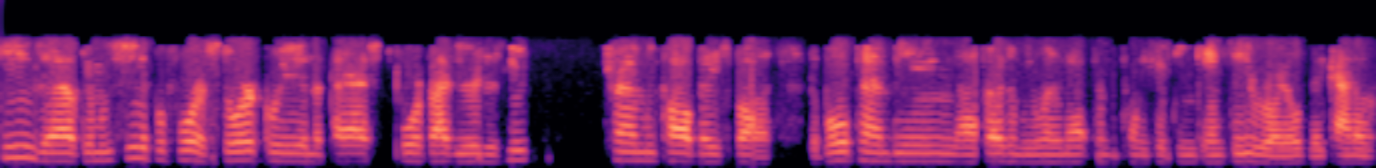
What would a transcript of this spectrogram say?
teams, Alec, and we've seen it before historically in the past four or five years. This new trend we call baseball, the bullpen being uh, present. We learned that from the 2015 Kansas City Royals. They kind of,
